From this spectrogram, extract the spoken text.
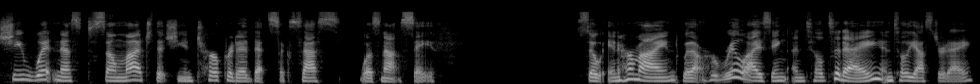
She witnessed so much that she interpreted that success was not safe. So, in her mind, without her realizing until today, until yesterday,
